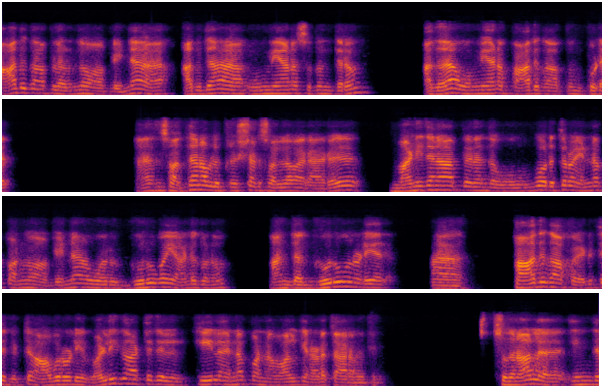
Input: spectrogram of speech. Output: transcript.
பாதுகாப்புல இருந்தோம் அப்படின்னா அதுதான் உண்மையான சுதந்திரம் அதுதான் உண்மையான பாதுகாப்பும் கூட. அதான் நம்மளுக்கு கிருஷ்ணர் சொல்ல வராரு மனிதனா பிறந்த ஒவ்வொருத்தரும் என்ன பண்ணும் அப்படின்னா ஒரு குருவை அணுகணும். அந்த குருவனுடைய பாதுகாப்பை எடுத்துக்கிட்டு அவருடைய வழிகாட்டுதல் கீழே என்ன பண்ண வாழ்க்கை நடத்த ஆரம்பிக்கும். ஸோ அதனால இந்த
